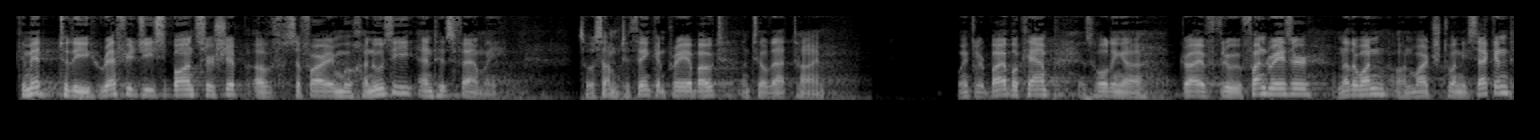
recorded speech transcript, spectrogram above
commit to the refugee sponsorship of Safari Muhanuzi and his family. So, something to think and pray about until that time. Winkler Bible Camp is holding a drive through fundraiser, another one on March 22nd.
